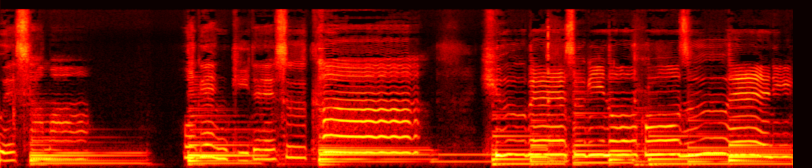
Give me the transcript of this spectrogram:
上様お元気ですか？夕べ過ぎの小杖に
